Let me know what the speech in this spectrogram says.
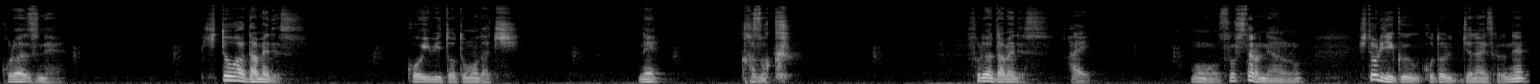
これはですね人はダメです。恋人友達。ね。家族。それはダメです。はい。もうそしたらねあの一人で行くことじゃないですからね。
